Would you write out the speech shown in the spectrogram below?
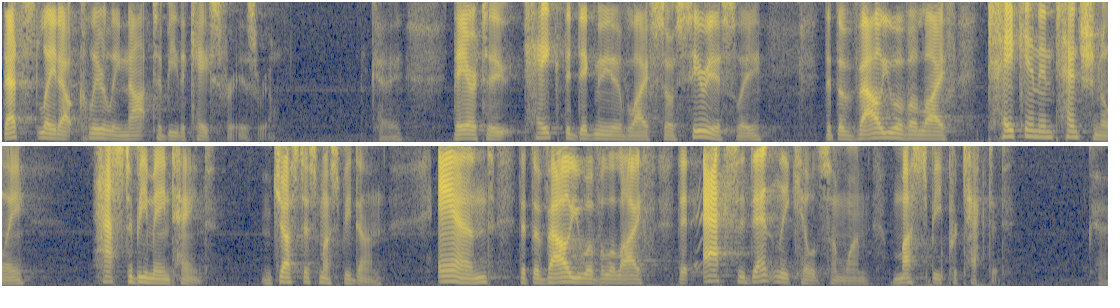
That's laid out clearly not to be the case for Israel. Okay? They are to take the dignity of life so seriously that the value of a life taken intentionally has to be maintained. Justice must be done. And that the value of a life that accidentally killed someone must be protected. Okay?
